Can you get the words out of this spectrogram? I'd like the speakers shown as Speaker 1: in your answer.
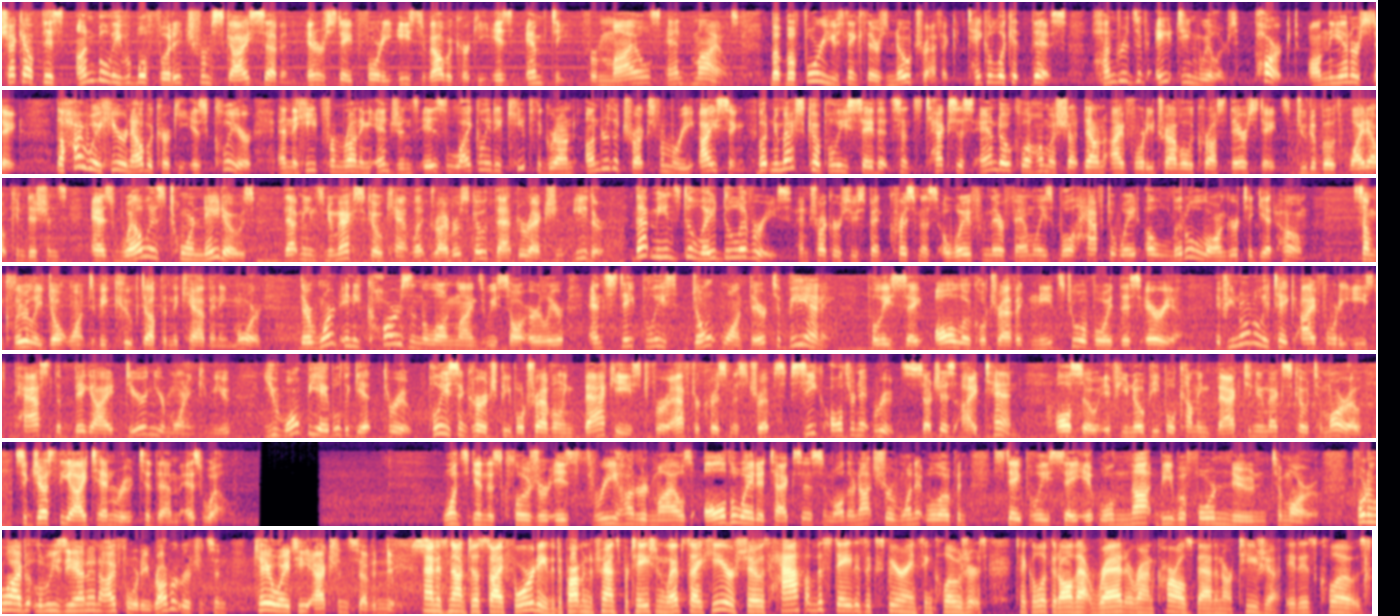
Speaker 1: Check out this unbelievable footage from Sky 7. Interstate 40 east of Albuquerque is empty for miles and miles. But before you think there's no traffic, take a look at this. Hundreds of 18 wheelers parked on the interstate. The highway here in Albuquerque is clear, and the heat from running engines is likely to keep the ground under the trucks from re-icing. But New Mexico police say that since Texas and Oklahoma shut down I-40 travel across their states due to both whiteout conditions as well as tornadoes, that means New Mexico can't let drivers go that direction either. That means delayed deliveries, and truckers who spent Christmas away from their families will have to wait a little longer to get home. Some clearly don't want to be cooped up in the cab anymore. There weren't any cars in the long lines we saw earlier, and state police don't want there to be any. Police say all local traffic needs to avoid this area. If you normally take I-40 East past the Big I during your morning commute, you won't be able to get through. Police encourage people traveling back east for after Christmas trips seek alternate routes, such as I-10. Also, if you know people coming back to New Mexico tomorrow, suggest the I-10 route to them as well. Once again, this closure is 300 miles all the way to Texas, and while they're not sure when it will open, state police say it will not be before noon tomorrow. Reporting live at Louisiana and I-40, Robert Richardson, KOAT Action 7 News.
Speaker 2: And it's not just I-40. The Department of Transportation website here shows half of the state is experiencing closures. Take a look at all that red around Carlsbad and Artesia. It is closed.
